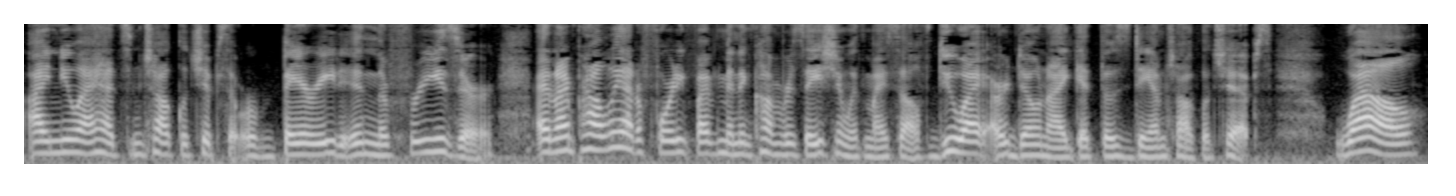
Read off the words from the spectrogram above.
I knew I had some chocolate chips that were buried in the freezer. And I probably had a 45 minute conversation with myself. Do I or don't I get those damn chocolate chips? Well,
